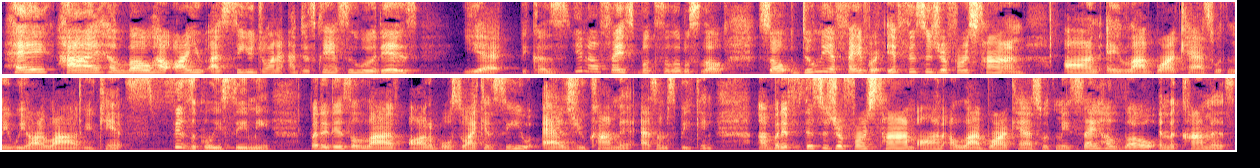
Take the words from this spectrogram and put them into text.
Hey, hi, hello, how are you? I see you joining. I just can't see who it is yet because, you know, Facebook's a little slow. So do me a favor. If this is your first time on a live broadcast with me, we are live. You can't physically see me, but it is a live audible, so I can see you as you comment as I'm speaking. Um, but if this is your first time on a live broadcast with me, say hello in the comments.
